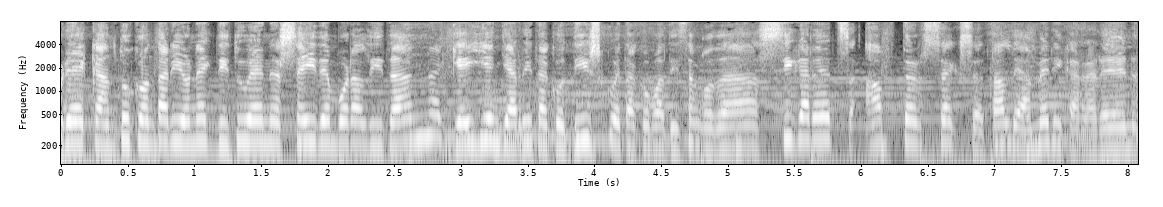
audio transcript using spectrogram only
Gure kantu kontari honek dituen sei denboralditan gehien jarritako diskoetako bat izango da Cigarettes After Sex talde Amerikarraren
